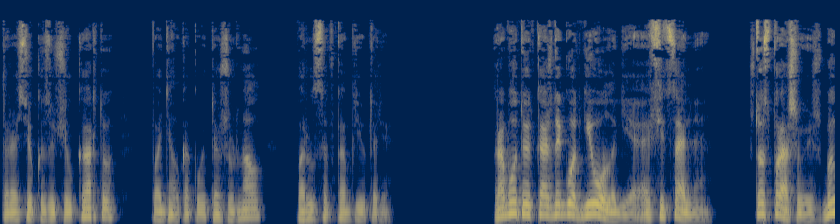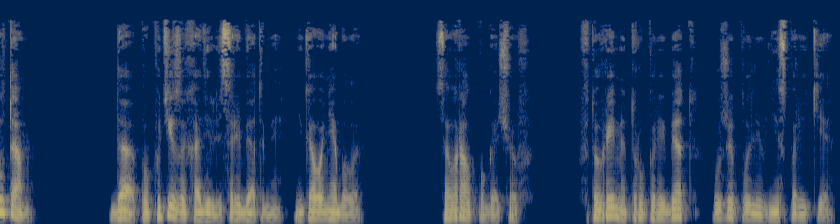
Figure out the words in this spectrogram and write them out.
Тарасюк изучил карту, поднял какой-то журнал, порылся в компьютере. «Работают каждый год геологи, официально. Что спрашиваешь, был там?» «Да, по пути заходили с ребятами, никого не было». Соврал Пугачев. В то время трупы ребят уже плыли вниз по реке.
